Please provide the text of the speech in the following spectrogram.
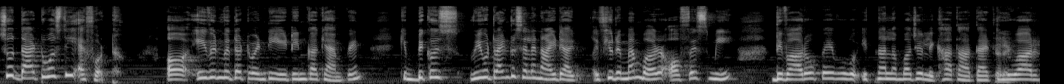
So that was the effort even with the 2018 का कैंपेन कि because we were trying to sell an idea if you remember office में दीवारों पे वो इतना लंबा जो लिखा था that you are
